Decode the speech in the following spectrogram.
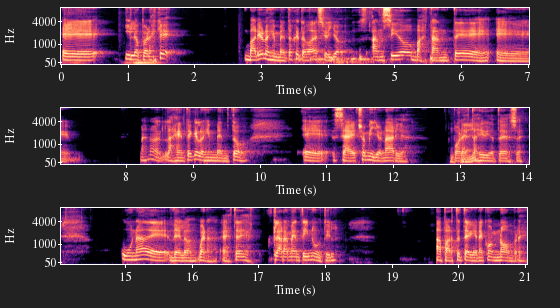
Eh, y lo peor es que varios de los inventos que te voy a decir yo han sido bastante... eh, bueno, la gente que los inventó eh, se ha hecho millonaria por estas idioteces. Una de, de los... Bueno, este es claramente inútil. Aparte te viene con nombre.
